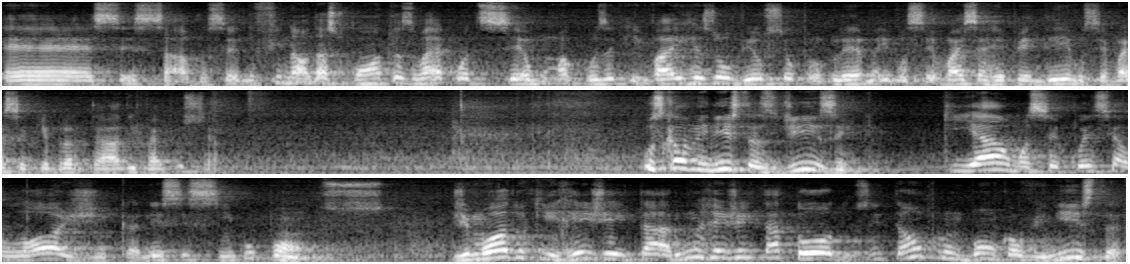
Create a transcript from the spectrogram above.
é, você sabe, você, no final das contas vai acontecer alguma coisa que vai resolver o seu problema e você vai se arrepender, você vai ser quebrantado e vai para o céu. Os calvinistas dizem que há uma sequência lógica nesses cinco pontos, de modo que rejeitar um é rejeitar todos. Então, para um bom calvinista,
